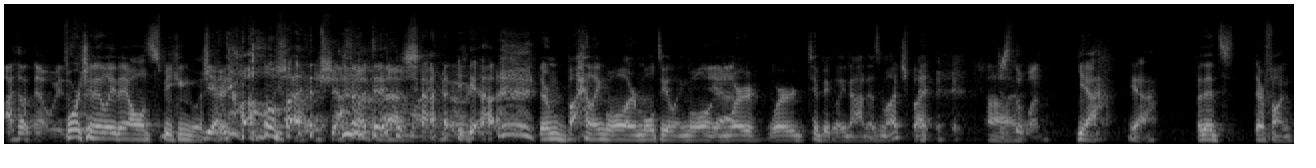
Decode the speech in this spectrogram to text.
I thought that was Fortunately, they all speak English Yeah. pretty well. Shout- but- shout out to them, Shout like, out- yeah, they're bilingual or multilingual, and we're we're typically not as much. But just uh, the one. yeah, yeah. But it's they're fun.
